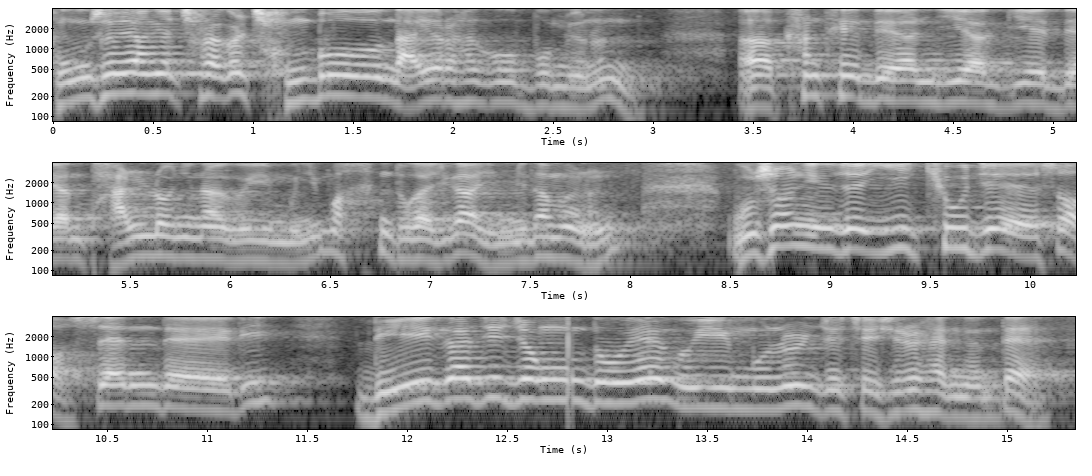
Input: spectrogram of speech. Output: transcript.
동서양의 철학을 전부 나열하고 보면은 아, 칸트에 대한 이야기에 대한 반론이나 의문이 뭐 한두 가지가 아닙니다만은 우선 이제 이 교재에서 샌델이 네 가지 정도의 의문을 이제 제시를 했는데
